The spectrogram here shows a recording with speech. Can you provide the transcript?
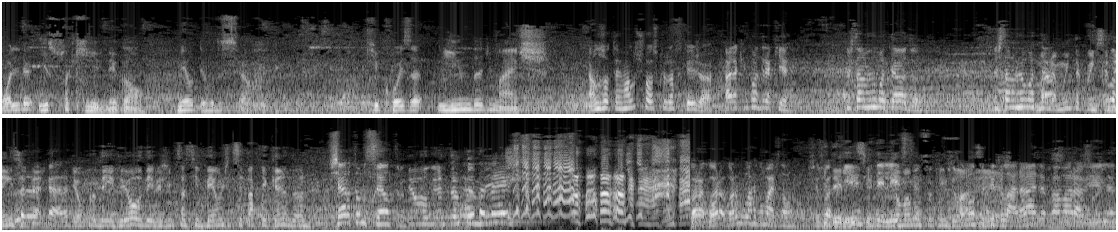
Olha isso aqui, negão. Meu Deus do céu. Que coisa linda demais. É um dos hotéis mais luxuosos que eu já fiquei já. Olha o que encontrei aqui. A gente tá no mesmo hotel, Edu. A gente tá no mesmo hotel. Mano, é muita coincidência, loucura, velho. cara. Eu pro Dave, ô Dave, a gente precisa se ver onde que você tá ficando. Sheraton no centro. Eu, eu, Eu também. Agora, agora, agora não largo mais não. Chegou Que aqui, delícia. que delícia. Tomamos um suquinho de Tomamos um suquinho de laranja. laranja, foi maravilha.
